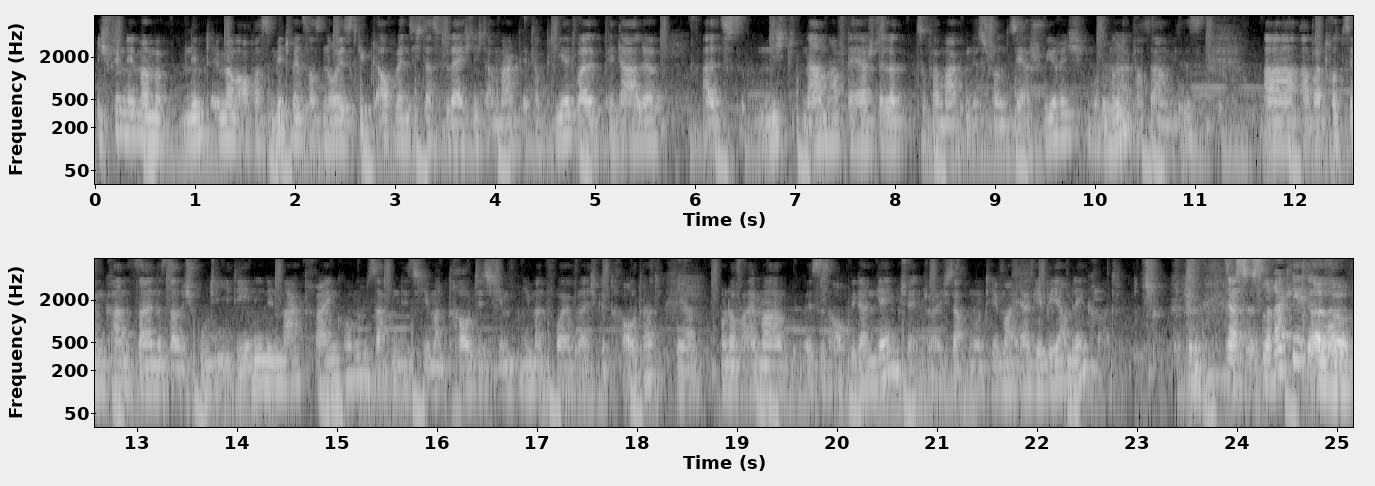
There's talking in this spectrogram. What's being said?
ich finde immer, man nimmt immer auch was mit, wenn es was Neues gibt, auch wenn sich das vielleicht nicht am Markt etabliert, weil Pedale als nicht namhafter Hersteller zu vermarkten ist schon sehr schwierig, muss man Mhm. einfach sagen, wie es ist. Äh, Aber trotzdem kann es sein, dass dadurch gute Ideen in den Markt reinkommen, Sachen, die sich jemand traut, die sich niemand vorher vielleicht getraut hat. ja. Und auf einmal ist es auch wieder ein Gamechanger. Ich sage nur Thema RGB am Lenkrad. Das ist eine Rakete. Also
